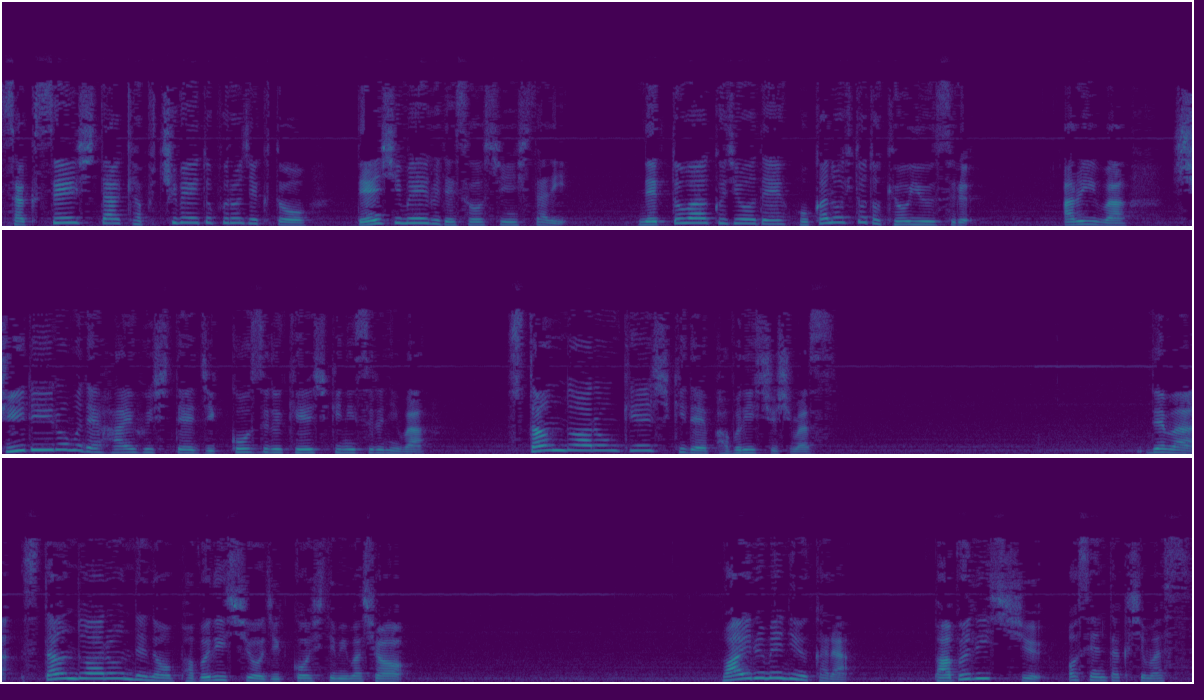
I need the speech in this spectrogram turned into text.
と。作成したキャプチュベートプロジェクトを電子メールで送信したり、ネットワーク上で他の人と共有する、あるいは CD-ROM で配布して実行する形式にするには、スタンドアロン形式でパブリッシュします。では、スタンドアロンでのパブリッシュを実行してみましょう。ファイルメニューからパブリッシュを選択します。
